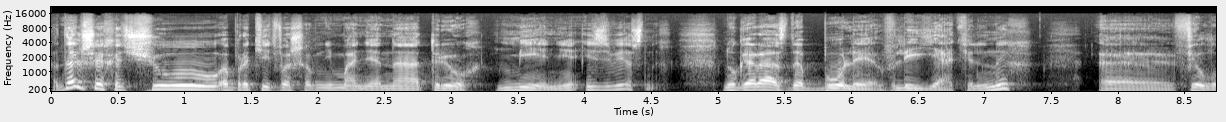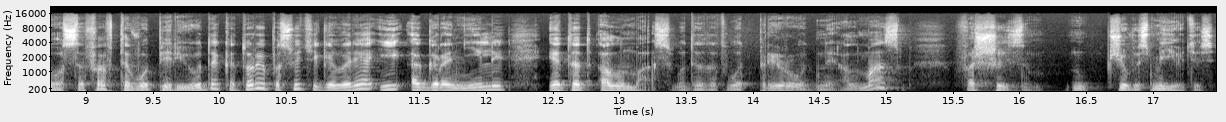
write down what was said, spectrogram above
А дальше я хочу обратить ваше внимание на трех менее известных, но гораздо более влиятельных э, философов того периода, которые, по сути говоря, и огранили этот алмаз, вот этот вот природный алмаз, фашизм ну, что вы смеетесь?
